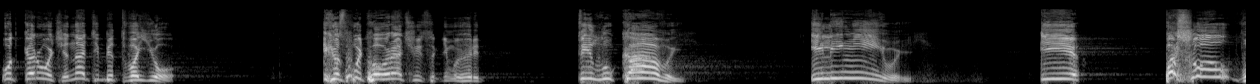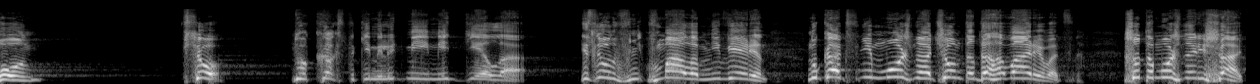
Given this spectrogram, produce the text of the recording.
Вот, короче, на тебе твое. И Господь поворачивается к нему и говорит, ты лукавый и ленивый. И пошел вон. Все. Но как с такими людьми иметь дело? Если он в, в малом не верен, Ну как с ним можно о чем-то договариваться? Что-то можно решать.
